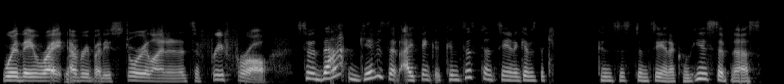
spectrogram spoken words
where they write Right. everybody's storyline and it's a free for all. So that gives it, I think, a consistency and it gives the consistency and a cohesiveness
